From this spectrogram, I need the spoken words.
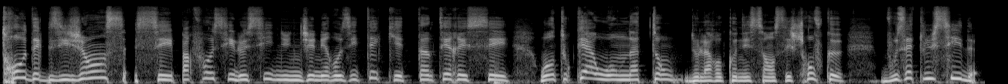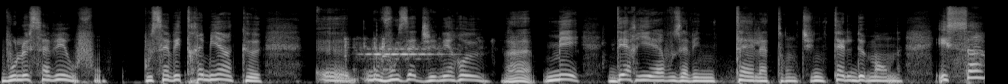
trop d'exigence, c'est parfois aussi le signe d'une générosité qui est intéressée, ou en tout cas où on attend de la reconnaissance. Et je trouve que vous êtes lucide, vous le savez au fond. Vous savez très bien que euh, vous êtes généreux, mais derrière vous avez une telle attente, une telle demande, et ça,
